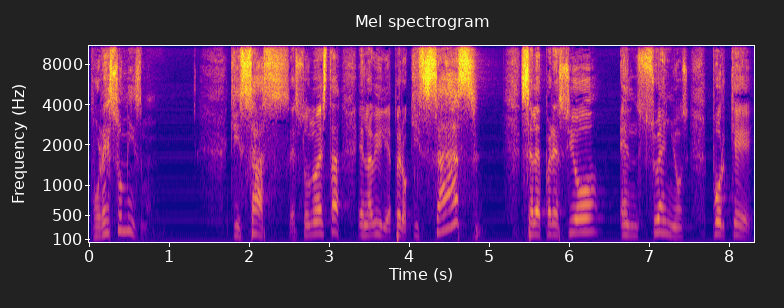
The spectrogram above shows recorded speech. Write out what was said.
Por eso mismo, quizás, esto no está en la Biblia, pero quizás se le apareció en sueños porque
